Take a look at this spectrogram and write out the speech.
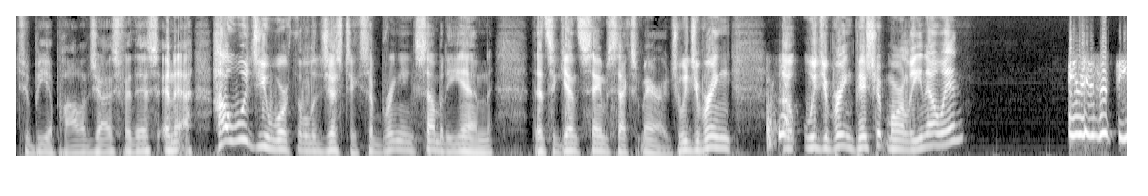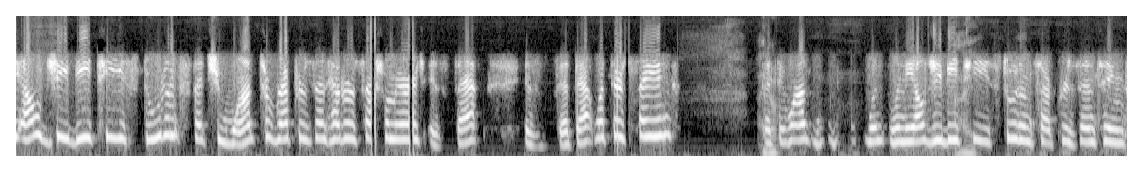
to be apologized for this. And uh, how would you work the logistics of bringing somebody in that's against same sex marriage? Would you bring uh, Would you bring Bishop Morlino in? And is it the LGBT students that you want to represent heterosexual marriage? Is that is that, that what they're saying? That they want when when the LGBT students are presenting,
